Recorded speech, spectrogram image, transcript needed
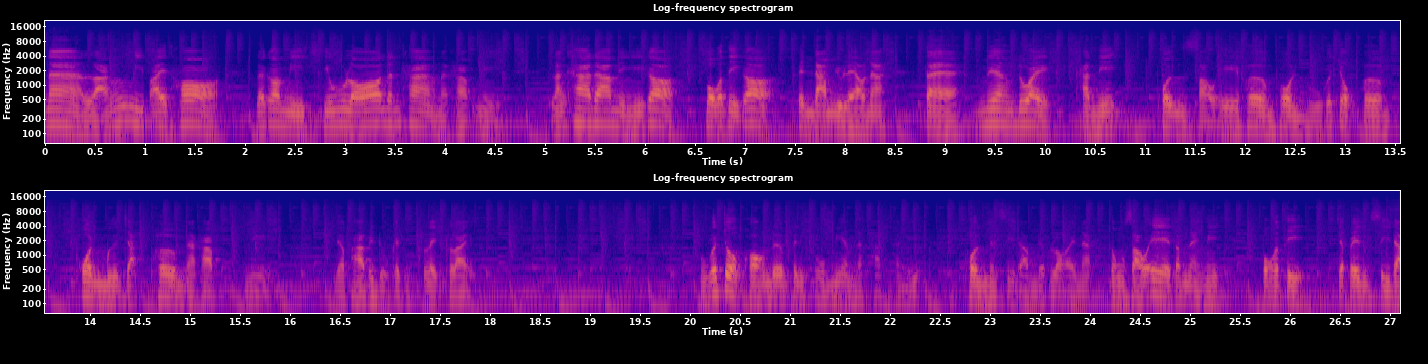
หน้าหลังมีปลายท่อ แล้วก็มีคิ้วล้อด้านข้างนะครับนี่หลังคาดำอย่างนี้ก็ปกติก็เป็นดำอยู่แล้วนะ แต่เนื่องด้วยคันนี้พ่นเสา A เพิ่มพ่นหูกระจกเพิ่มพ่นมือจับเพิ่มนะครับนี่ ดี๋ยวพาไปดูกันใกล้ๆหูกระจกของเดิมเป็นโครเมียมนะครับ อันนี้พ่นเป็นสีดำเรียบร้อยนะ ตรงเสา A ตำแหน่งนี้ปกติจะเป็นสีด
